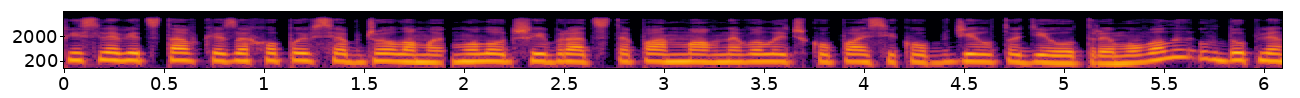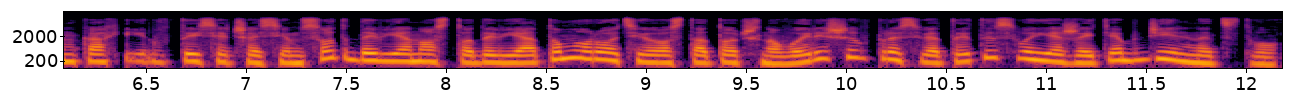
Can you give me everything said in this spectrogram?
Після відставки захопився бджолами. Молодший брат Степан мав невеличку пасіку бджіл тоді утримували в Дуплянках і в 1799 році остаточно вирішив присвятити своє життя бджільництву.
